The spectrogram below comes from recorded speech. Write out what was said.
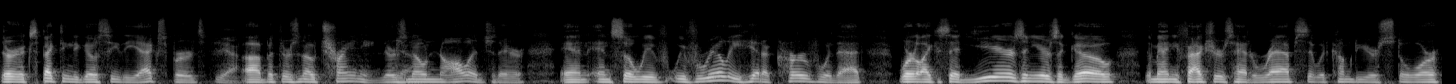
they're expecting to go see the experts. Yeah. Uh, but there's no training. There's Yeah. no knowledge there, and and so we've we've really hit a curve with that. Where, like I said, years and years ago, the manufacturers had reps that would come to your store,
